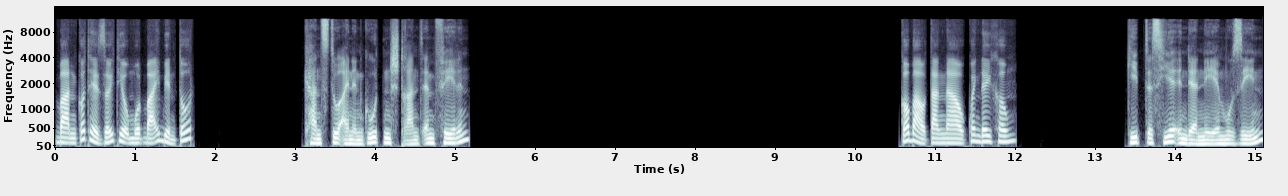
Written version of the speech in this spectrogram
Bạn có thể giới thiệu một bãi biển tốt? Kannst du einen guten Strand empfehlen? Có bảo tàng nào quanh đây không? Gibt es hier in der Nähe Museen?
